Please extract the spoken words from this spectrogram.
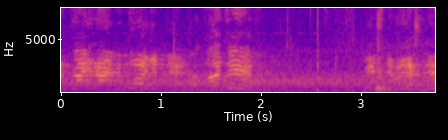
конца играем, выходим, блядь! Владик! Вышли, вышли!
